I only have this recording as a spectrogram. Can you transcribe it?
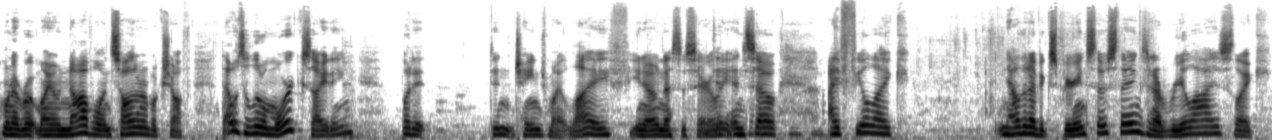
when I wrote my own novel and saw it on a bookshelf, that was a little more exciting, but it didn't change my life, you know, necessarily. And change- so I feel like now that I've experienced those things and I realize like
